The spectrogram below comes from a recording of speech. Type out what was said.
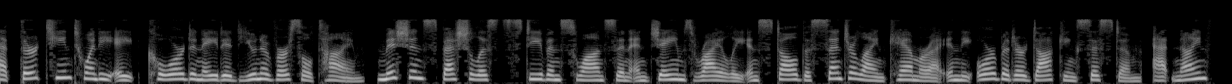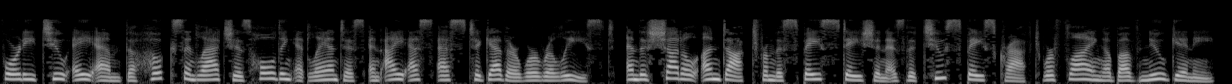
At 1328 Coordinated Universal Time, mission specialists Steven Swanson and James Reilly installed the centerline camera in the orbiter docking system. At 9.42 am the hooks and latches holding Atlantis and ISS together were released, and the shuttle undocked from the space station as the two spacecraft were flying above New Guinea.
